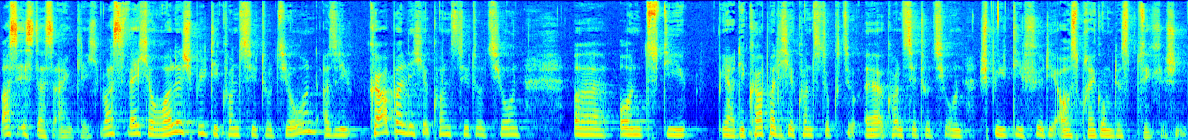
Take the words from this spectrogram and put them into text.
was ist das eigentlich? Was, welche Rolle spielt die Konstitution, also die körperliche Konstitution äh, und die ja, die körperliche äh, Konstitution spielt die für die Ausprägung des Psychischen.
